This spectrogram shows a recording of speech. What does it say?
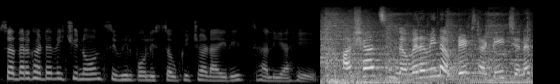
सदर घटनेची नोंद सिव्हिल पोलीस चौकीच्या डायरीत झाली आहे. अशाच नवनवीन अपडेटसाठी जनता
